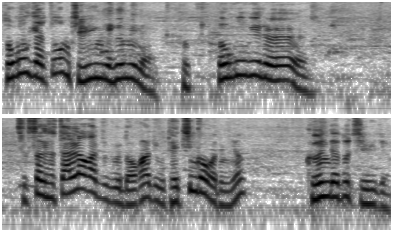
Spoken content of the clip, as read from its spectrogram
소고기가 조금 질긴 게 흠이네. 소고기를 즉석에서 잘라가지고 넣어가지고 데친 거거든요. 그런데도 질겨.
